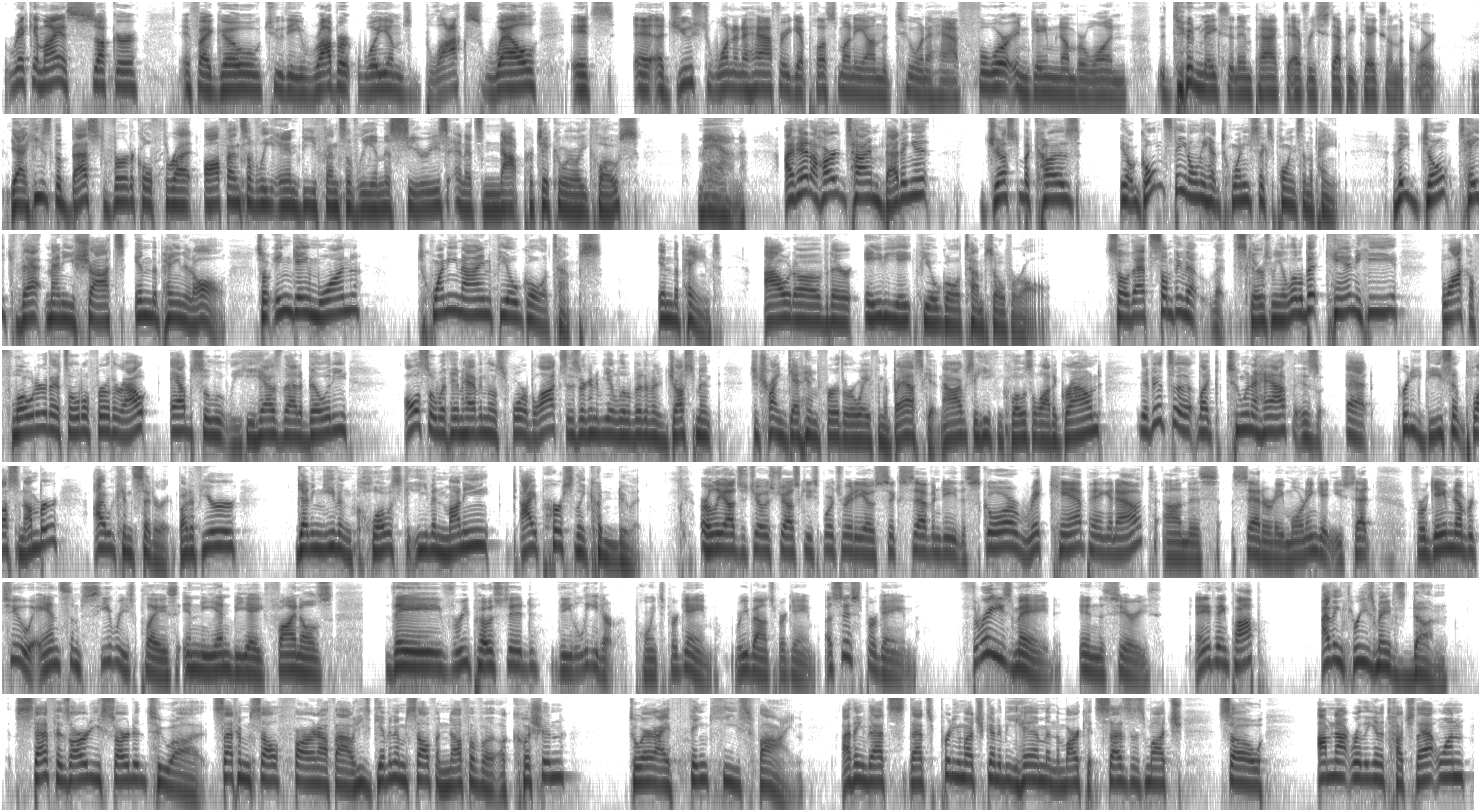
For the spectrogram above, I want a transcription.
Rick, am I a sucker if I go to the Robert Williams blocks well? It's a, juiced one and a half, or you get plus money on the two and a half. Four in game number one. The dude makes an impact every step he takes on the court. Yeah, he's the best vertical threat offensively and defensively in this series, and it's not particularly close. Man, I've had a hard time betting it just because, you know, Golden State only had 26 points in the paint. They don't take that many shots in the paint at all. So in game one, 29 field goal attempts in the paint out of their 88 field goal attempts overall. So that's something that, that scares me a little bit. Can he block a floater that's a little further out? Absolutely. He has that ability. Also, with him having those four blocks, is there going to be a little bit of an adjustment to try and get him further away from the basket? Now, obviously, he can close a lot of ground. If it's a like two and a half is at pretty decent plus number, I would consider it. But if you're getting even close to even money, I personally couldn't do it. Early odds of Joe Ostrowski, Sports Radio 670. The score, Rick Camp hanging out on this Saturday morning, getting you set for game number two and some series plays in the NBA Finals. They've reposted the leader points per game, rebounds per game, assists per game, threes made in the series. Anything pop? I think threes made is done. Steph has already started to uh, set himself far enough out. He's given himself enough of a, a cushion to where I think he's fine. I think that's that's pretty much going to be him, and the market says as much. So I'm not really going to touch that one.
